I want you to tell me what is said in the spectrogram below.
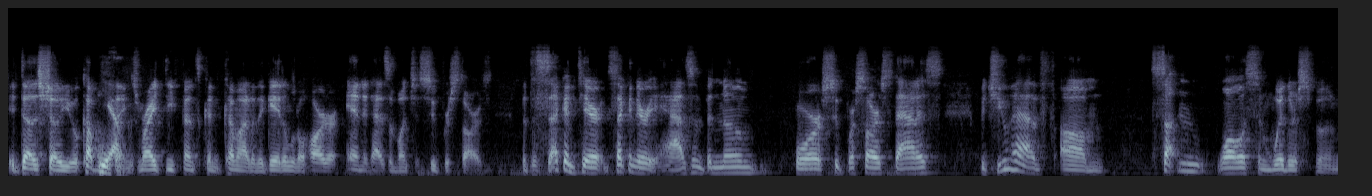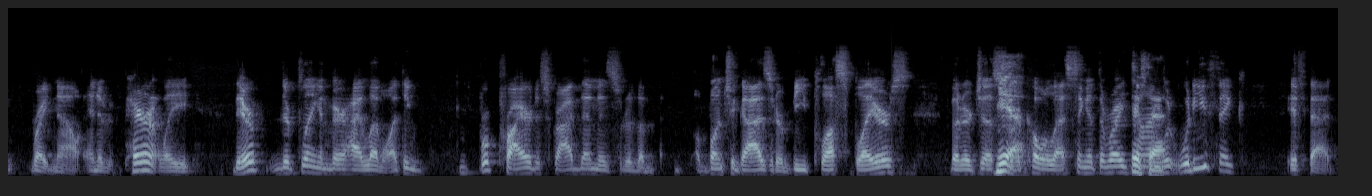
it does show you a couple Yeah. things, right? Defense can come out of the gate a little harder, and it has a bunch of superstars. But the secondary secondary hasn't been known for superstar status. But you have um, Sutton, Wallace, and Witherspoon right now, and apparently they're they're playing at a very high level. I think Brooke Pryor described them as sort of a, a bunch of guys that are B plus players, but are just Yeah. sort of coalescing at the right time. What, what do you think, if that?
